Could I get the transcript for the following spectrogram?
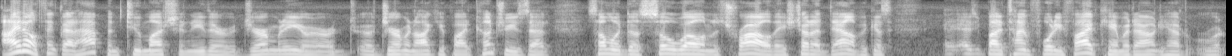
I don't think that happened too much in either Germany or, or German-occupied countries that someone does so well in a trial they shut it down because by the time 45 came around, you had R-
